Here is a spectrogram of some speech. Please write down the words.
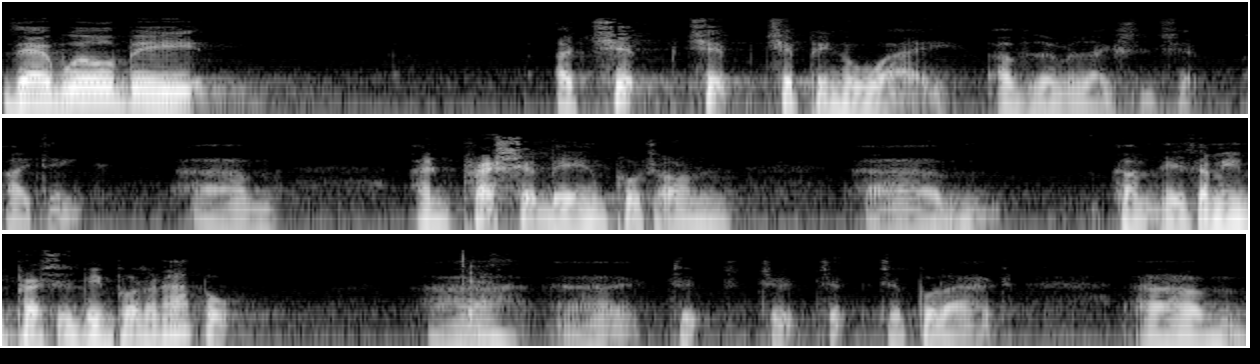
there will be a chip, chip, chipping away of the relationship, I think, um, and pressure being put on um, companies. I mean, pressure has been put on Apple uh, uh, to, to, to, to, pull out. Um,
